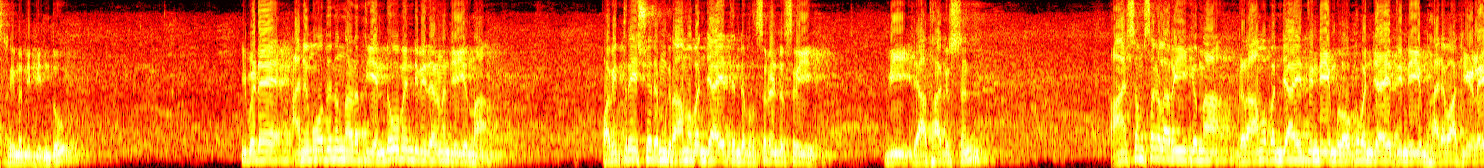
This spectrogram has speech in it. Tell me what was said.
ശ്രീമതി ബിന്ദു. ഇവിടെ അനുമോദനം നടത്തി എൻഡോമെന്റ് വിതരണം ചെയ്യുന്ന പവിത്രേശ്വരം ഗ്രാമപഞ്ചായത്തിന്റെ പ്രസിഡന്റ് ശ്രീ വി രാധാകൃഷ്ണൻ. ആശംസകൾ അറിയിക്കുന്ന ഗ്രാമപഞ്ചായത്തിന്റെയും ബ്ലോക്ക് പഞ്ചായത്തിന്റെയും ഭാരവാഹികളെ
